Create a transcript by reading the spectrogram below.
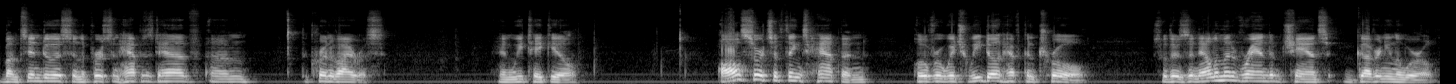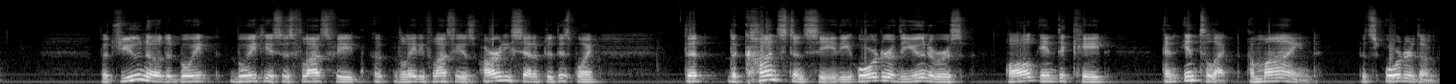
bumps into us, and the person happens to have um, the coronavirus, and we take ill. All sorts of things happen over which we don't have control. So there's an element of random chance governing the world. But you know that Boethius's philosophy, uh, the lady philosophy, has already set up to this point that the constancy, the order of the universe, all indicate an intellect, a mind Let's order them.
